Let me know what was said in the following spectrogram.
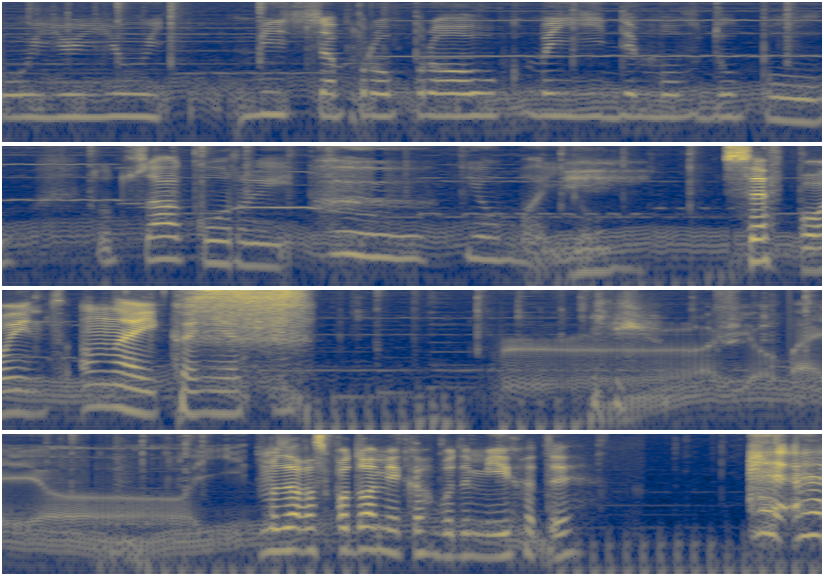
Ой-ой-ой, місця проправок, ми їдемо в дупу. Тут сакури. Point. А неї, звісно. Ми зараз по доміках будемо їхати.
